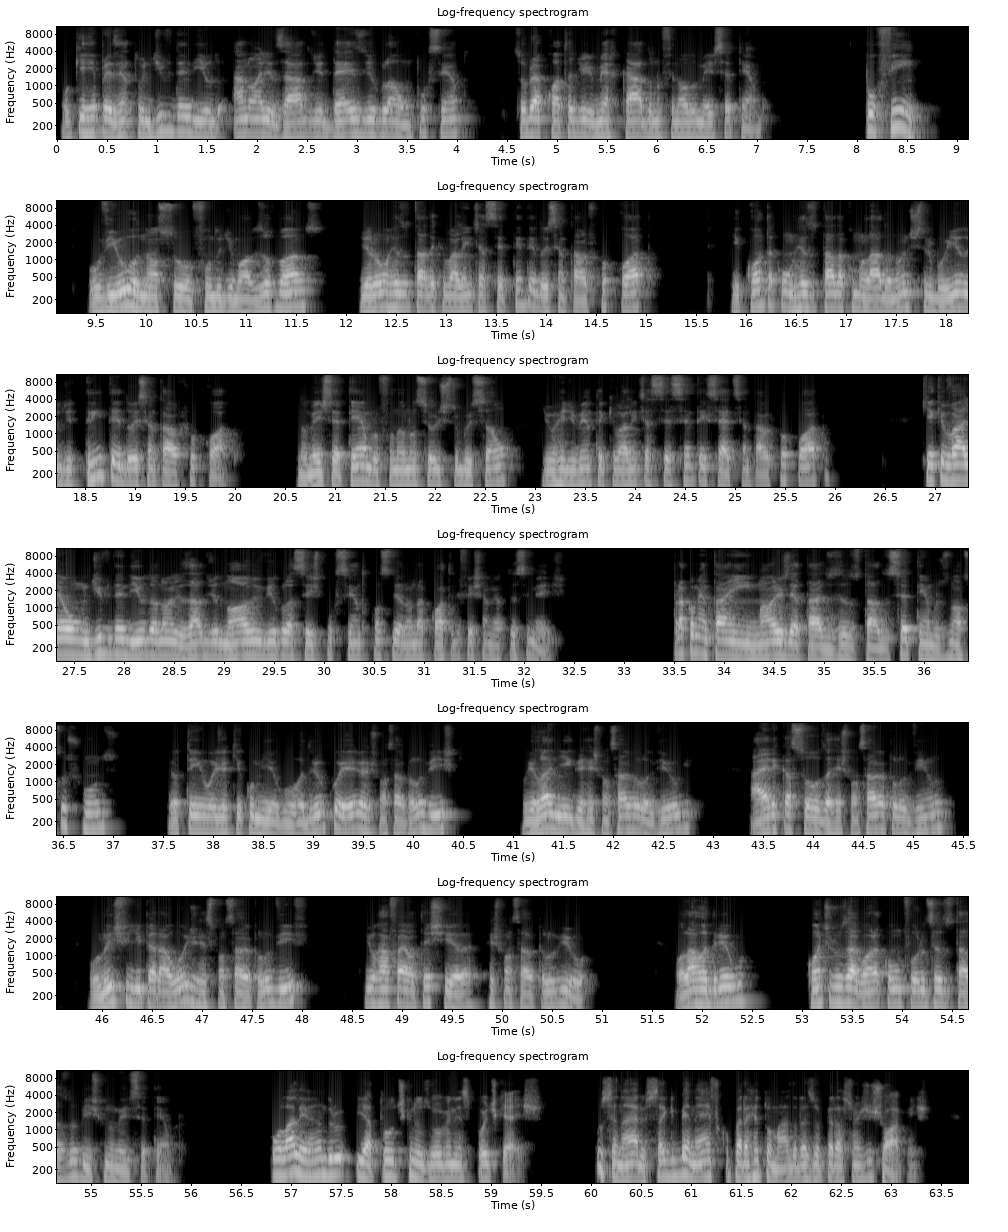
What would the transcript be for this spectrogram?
o que representa um dividend yield anualizado de 10,1% sobre a cota de mercado no final do mês de setembro. Por fim, o VIUR, nosso fundo de imóveis urbanos, gerou um resultado equivalente a 72 centavos por cota e conta com um resultado acumulado não distribuído de 32 centavos por cota. No mês de setembro, o fundo anunciou distribuição de um rendimento equivalente a 67 centavos por cota, que equivale a um dividend yield anualizado de 9,6%, considerando a cota de fechamento desse mês. Para comentar em maiores detalhes os resultados de setembro dos nossos fundos, eu tenho hoje aqui comigo o Rodrigo Coelho, responsável pelo VISC, o Ilan Nigre, responsável pelo VILG, a Erika Souza, responsável pelo Vino, o Luiz Felipe Araújo, responsável pelo VIF, e o Rafael Teixeira, responsável pelo VIU. Olá, Rodrigo. Conte-nos agora como foram os resultados do VISC no mês de setembro. Olá, Leandro, e a todos que nos ouvem nesse podcast. O cenário segue benéfico para a retomada das operações de shoppings.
